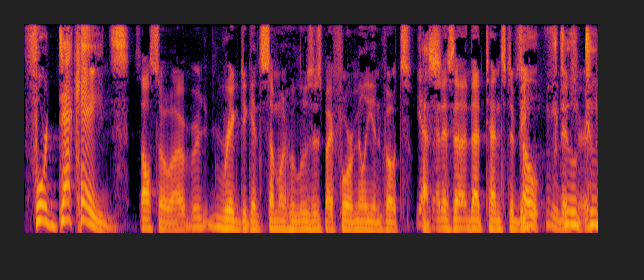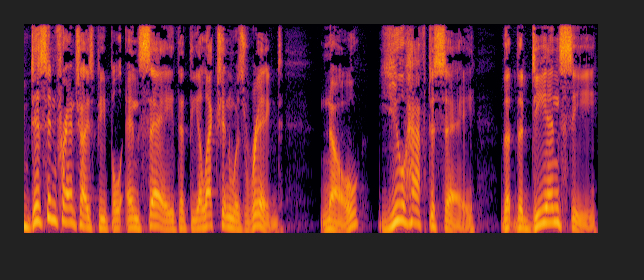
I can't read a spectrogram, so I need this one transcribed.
for decades. It's also uh, rigged against someone who loses by four million votes. Yes, that is uh, that tends to be. So to, to disenfranchise people and say that the election was rigged, no, you have to say that the DNC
